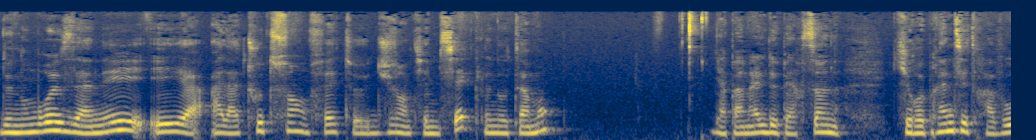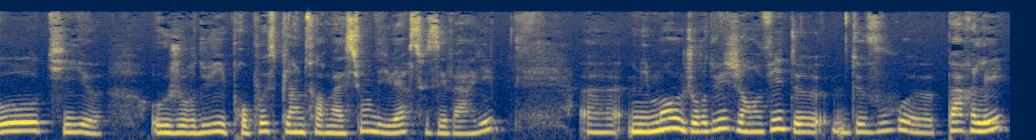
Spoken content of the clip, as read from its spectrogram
de nombreuses années et à, la toute fin en fait du XXe siècle notamment. Il y a pas mal de personnes qui reprennent ces travaux, qui Aujourd'hui, il propose plein de formations diverses et variées. Euh, mais moi, aujourd'hui, j'ai envie de, vous euh, parler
